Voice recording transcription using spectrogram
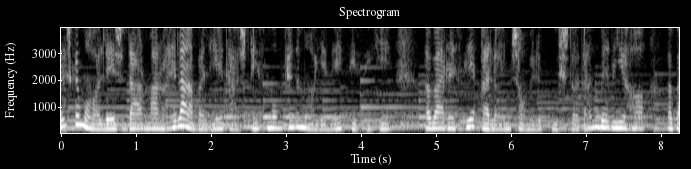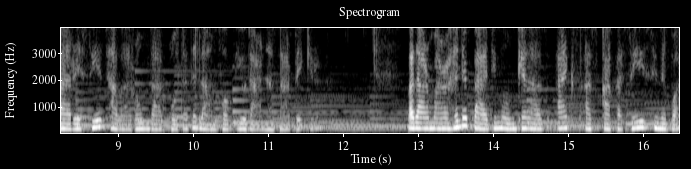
پزشک معالج در مراحل اولیه تشخیص ممکن معاینه فیزیکی و بررسی علائم شامل گوش دادن به ریه ها و بررسی تورم در قدرت لنفاوی رو در نظر بگیره. و در مراحل بعدی ممکن است عکس از قفسه سینه با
